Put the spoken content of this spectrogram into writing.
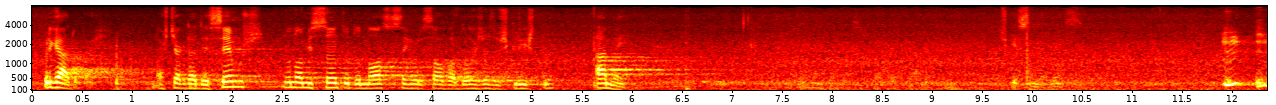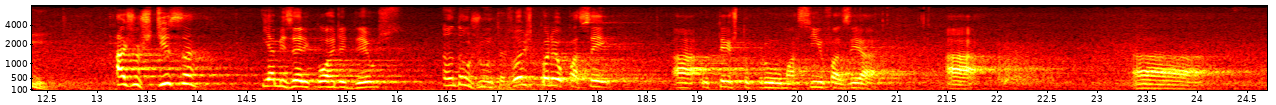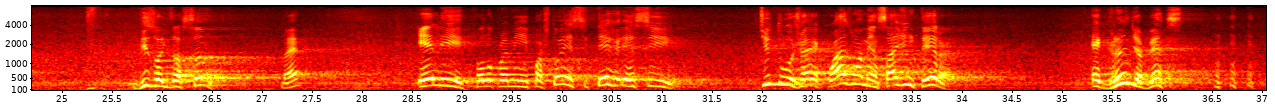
Obrigado, Pai. Nós te agradecemos no nome santo do nosso Senhor e Salvador Jesus Cristo. Amém. Esqueci A justiça e a misericórdia de Deus andam juntas. Hoje, quando eu passei a, o texto para o Marcinho fazer a, a, a visualização, né? Ele falou para mim, pastor, esse, ter, esse título já é quase uma mensagem inteira. É grande a benção.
